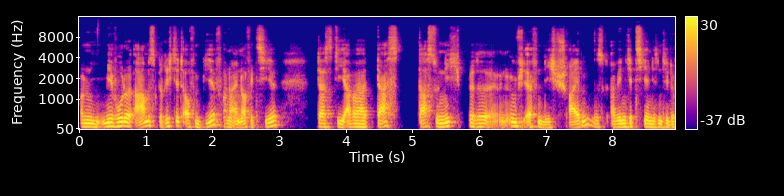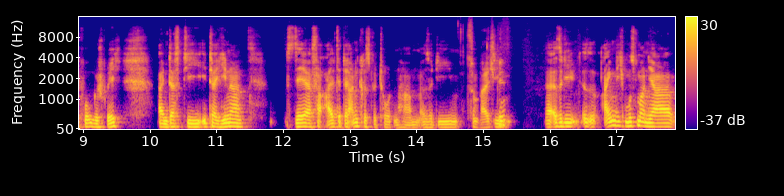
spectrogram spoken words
Und mir wurde abends berichtet auf dem Bier von einem Offizier, dass die aber das darfst du nicht bitte irgendwie öffentlich schreiben. Das erwähne ich jetzt hier in diesem Telefongespräch, dass die Italiener sehr veraltete Angriffsmethoden haben. Also die zum Beispiel. Die, also die, also eigentlich muss man ja,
